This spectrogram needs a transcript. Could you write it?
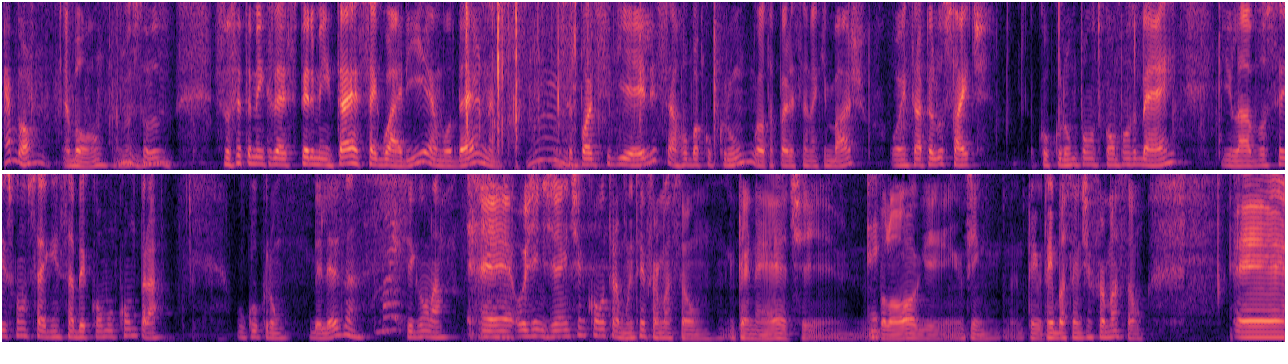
É bom. É bom, é gostoso. Uhum. Se você também quiser experimentar essa iguaria moderna, uhum. você pode seguir eles, arroba cucrum, igual tá aparecendo aqui embaixo, ou entrar pelo site cucrum.com.br e lá vocês conseguem saber como comprar o Cucrum, beleza? Mas... Sigam lá. É, hoje em dia a gente encontra muita informação, internet, é. blog, enfim, tem, tem bastante informação. É,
